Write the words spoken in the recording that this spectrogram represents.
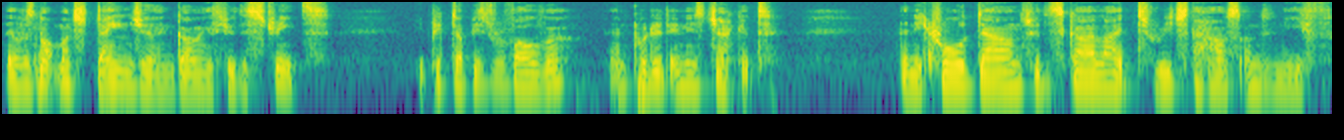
There was not much danger in going through the streets. He picked up his revolver and put it in his jacket. Then he crawled down through the skylight to reach the house underneath.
